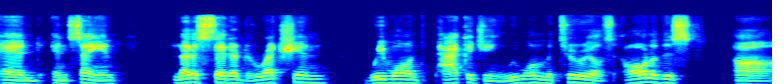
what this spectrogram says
and in saying, let us set a direction. We want packaging, we want materials, all of this uh,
